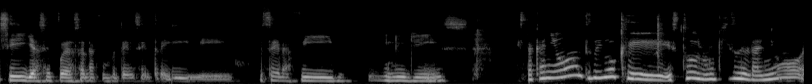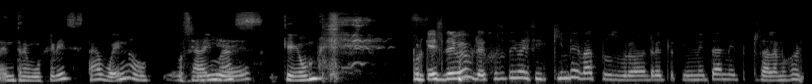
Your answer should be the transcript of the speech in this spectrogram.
sí, ya se puede hacer la competencia entre Ivy, y New Jeans está cañón, te digo que estos rookies del año entre mujeres está bueno, o sea, hay más ¿eh? que hombres. Porque es de, justo te iba a decir, ¿quién de vatos, bro? Neta, neta, pues a lo mejor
